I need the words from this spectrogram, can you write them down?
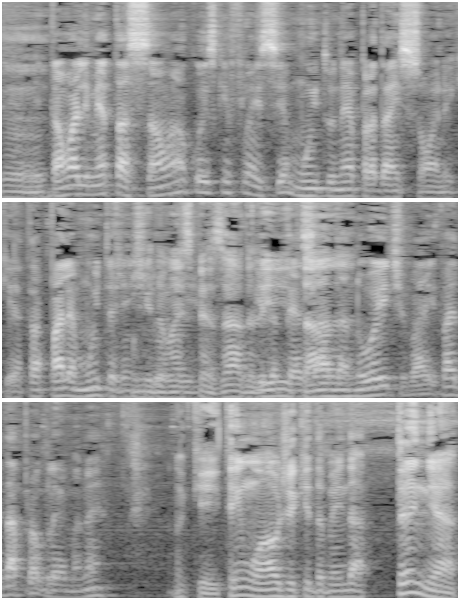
Uhum. Então a alimentação é uma coisa que influencia muito, né, para dar insônia, que atrapalha muita gente. Comida dormir. mais pesada Comida ali e pesada tal, né? à noite vai, vai dar problema, né? Ok, tem um áudio aqui também da Tânia,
